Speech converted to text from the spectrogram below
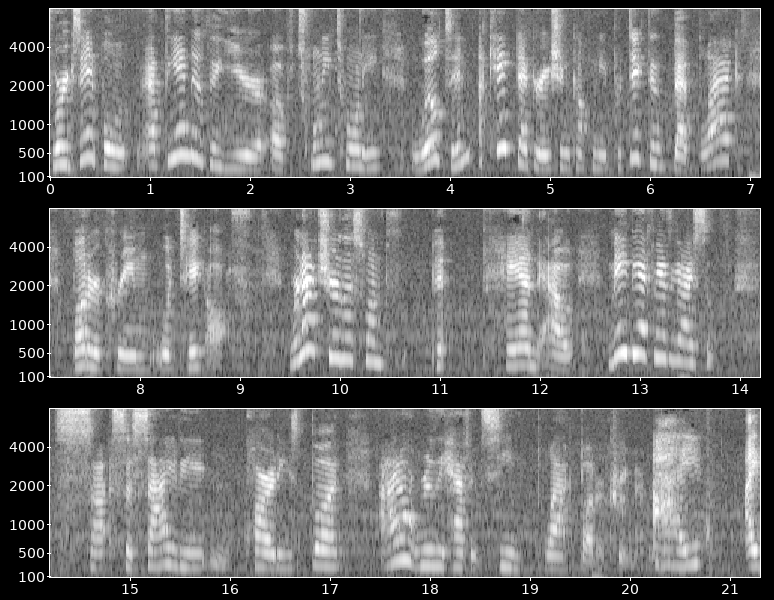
For example, at the end of the year of 2020, Wilton, a cake decoration company, predicted that black buttercream would take off. We're not sure this one p- panned out. Maybe at Fancy so- so- Society parties, but I don't really haven't seen black buttercream ever. I I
